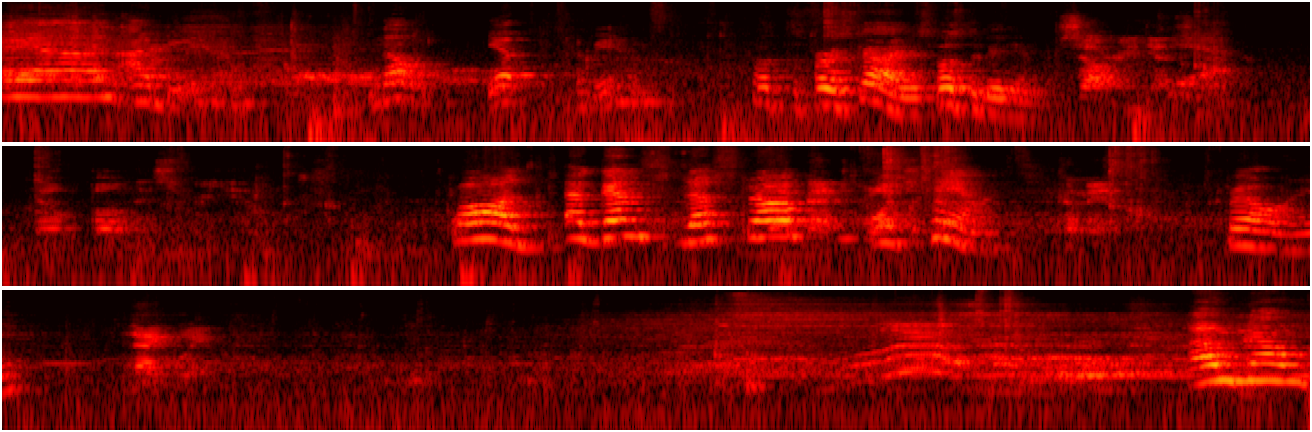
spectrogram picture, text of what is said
And I beat him. No, yep, I beat him. What's the first guy? You're supposed to beat him. Sorry, yes. Yeah. No bonus for you. Well, against Deathstroke, you can't. Come in. Really. Nightwing. Oh no,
